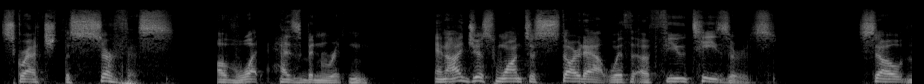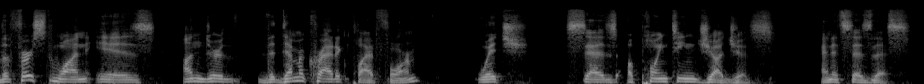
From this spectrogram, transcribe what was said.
scratched the surface of what has been written. And I just want to start out with a few teasers. So the first one is under the Democratic platform, which says appointing judges. And it says this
